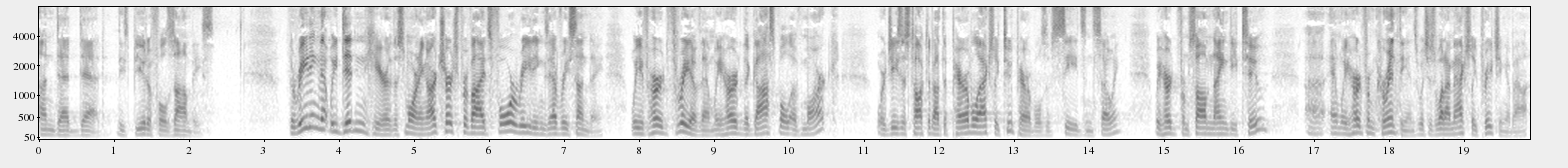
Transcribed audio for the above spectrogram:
undead dead, these beautiful zombies. The reading that we didn't hear this morning, our church provides four readings every Sunday. We've heard three of them. We heard the Gospel of Mark, where Jesus talked about the parable, actually, two parables of seeds and sowing. We heard from Psalm 92, uh, and we heard from Corinthians, which is what I'm actually preaching about.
